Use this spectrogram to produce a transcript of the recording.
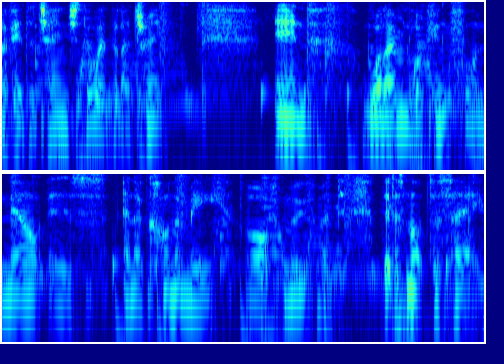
I've had to change the way that I train. And what I'm looking for now is an economy of movement. That is not to say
